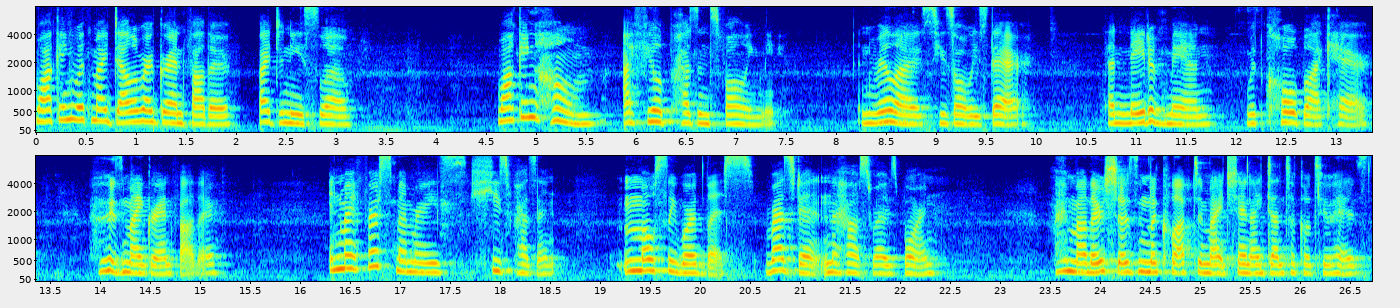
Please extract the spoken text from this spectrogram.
Walking with My Delaware Grandfather by Denise Low. Walking home, I feel a presence following me and realize he's always there. That native man with coal black hair, who is my grandfather. In my first memories, he's present, mostly wordless, resident in the house where I was born. My mother shows him the cleft in my chin identical to his.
